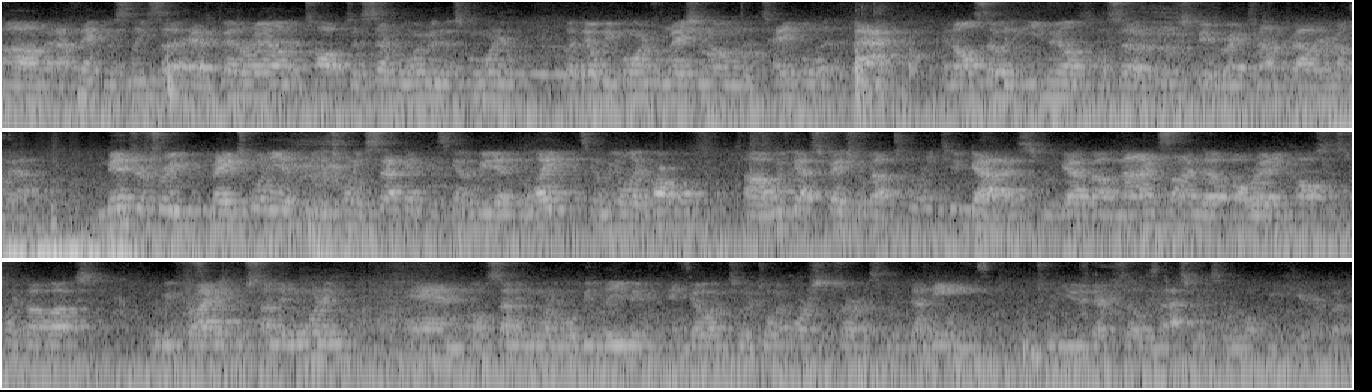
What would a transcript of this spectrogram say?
Um, and I think Miss Lisa has been around and talked to several women this morning. But there'll be more information on the table at the back and also in the emails. And so it'll just be a great time to rally around that. Men's retreat, May 20th through the 22nd. It's going to be at the lake. It's going to be on Lake Hartwell. Uh, we've got space for about 22 guys. We've got about nine signed up already. Cost us 25 bucks. It'll be Friday through Sunday morning. And on Sunday morning, we'll be leaving going to a joint worship service with Dunedin, which we used their facility last week, so we won't be here. But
